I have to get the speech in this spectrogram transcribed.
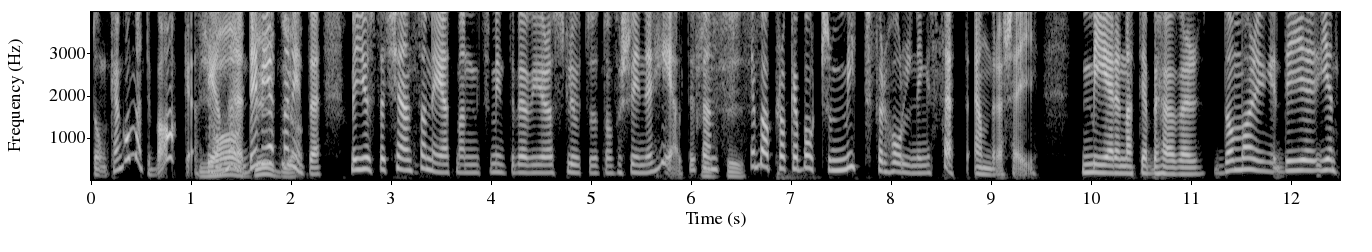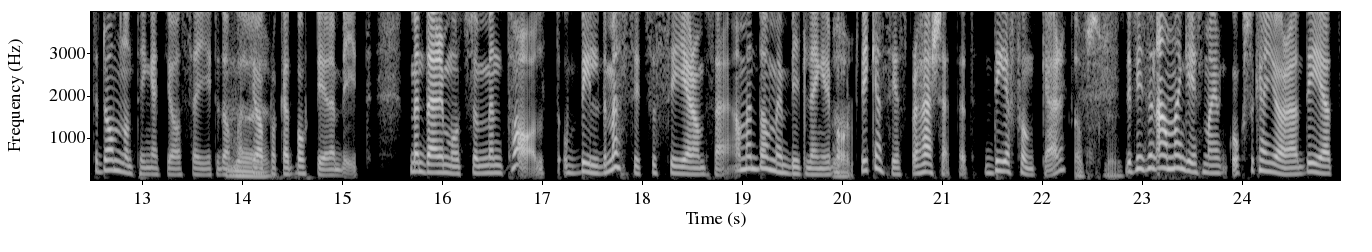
De kan komma tillbaka Ja, senare, det gud, vet man ja. inte. Men just att känslan är att man liksom inte behöver göra slut och att de försvinner helt. Utan Precis. jag bara plockar bort, så mitt förhållningssätt ändrar sig. Mer än att jag behöver... De har, det ger inte dem någonting att jag säger till dem att Nej. jag har plockat bort er en bit. Men däremot så mentalt och bildmässigt så ser jag dem så här, ja men de är en bit längre Ja. bort. Vi kan ses på det här sättet. Det funkar. Absolut. Det finns en annan grej som man också kan göra. Det är att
